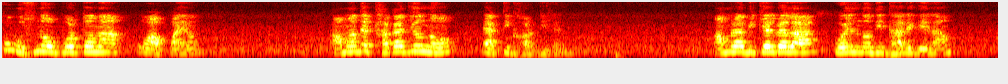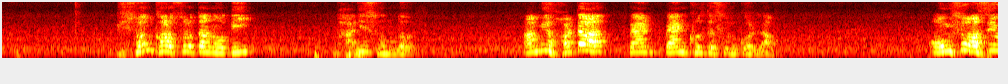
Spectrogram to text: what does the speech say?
খুব উষ্ণ অভ্যর্থনা ও আপ্যায়ন। আমাদের থাকার জন্য একটি ঘর দিলেন। আমরা বিকেলবেলা কোয়েল নদীর ধারে গেলাম। ভীষণ খরস্রোতা নদী, ভারী সুন্দর। আমি হঠাৎ প্যান্ট প্যান্ট খুলতে শুরু করলাম। অংশ অসীম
